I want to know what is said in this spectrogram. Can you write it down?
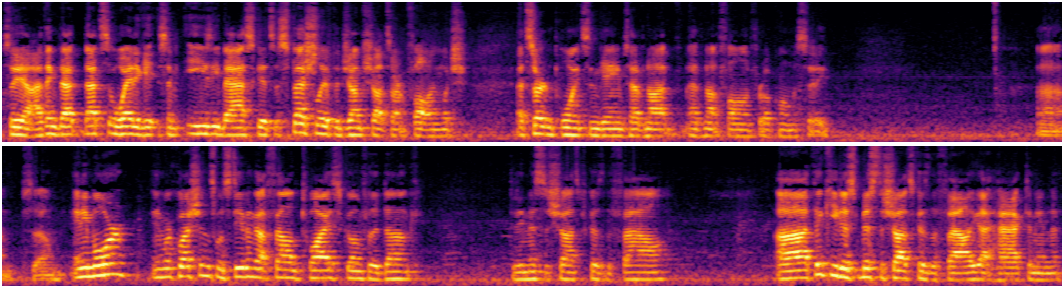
So yeah, I think that that's a way to get some easy baskets, especially if the jump shots aren't falling, which at certain points in games have not have not fallen for Oklahoma City. Um, so, any more? Any more questions? When Steven got fouled twice going for the dunk, did he miss the shots because of the foul? Uh, I think he just missed the shots because of the foul. He got hacked. I mean,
